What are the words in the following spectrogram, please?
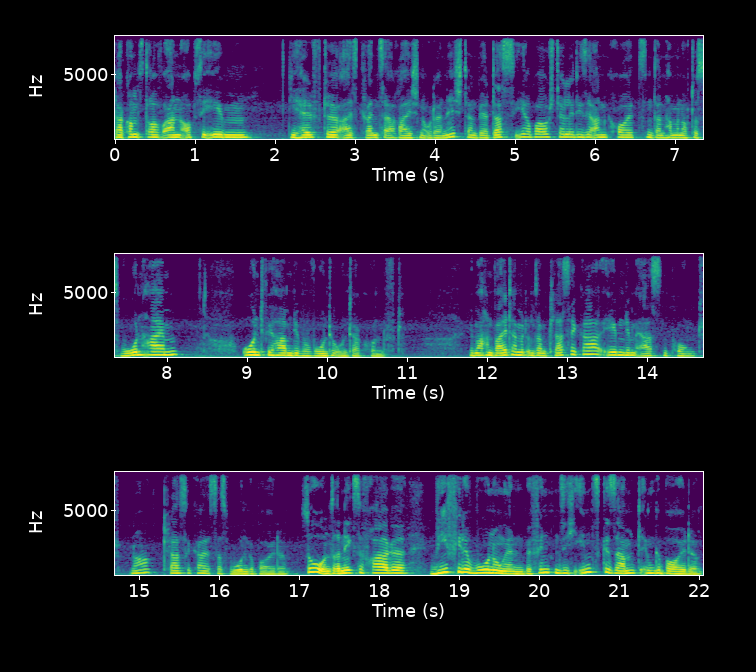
Da kommt es darauf an, ob Sie eben die Hälfte als Grenze erreichen oder nicht, dann wäre das Ihre Baustelle, die Sie ankreuzen. Dann haben wir noch das Wohnheim und wir haben die bewohnte Unterkunft. Wir machen weiter mit unserem Klassiker, eben dem ersten Punkt. Ne? Klassiker ist das Wohngebäude. So, unsere nächste Frage. Wie viele Wohnungen befinden sich insgesamt im Gebäude?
